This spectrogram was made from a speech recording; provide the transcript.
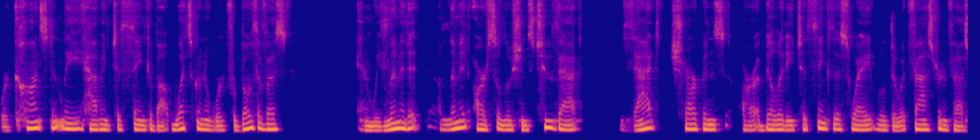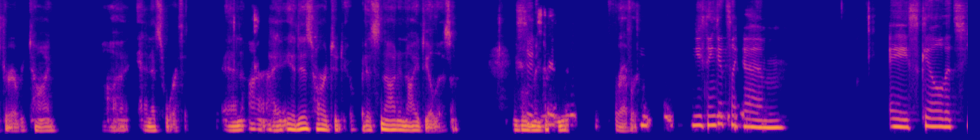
we're constantly having to think about what's going to work for both of us and we limit it, limit our solutions to that, that sharpens our ability to think this way. We'll do it faster and faster every time, uh, and it's worth it. And I, I, it is hard to do, but it's not an idealism. We've been doing it forever. You think it's like um, a skill that's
